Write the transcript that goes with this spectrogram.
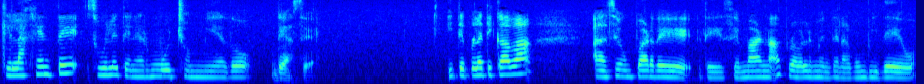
que la gente suele tener mucho miedo de hacer. Y te platicaba hace un par de, semanas, probablemente en algún video,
